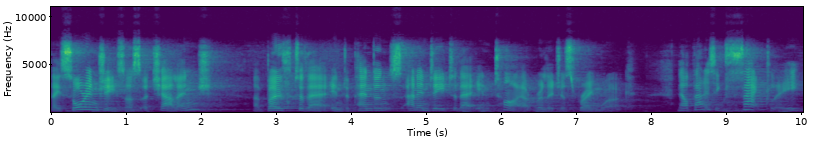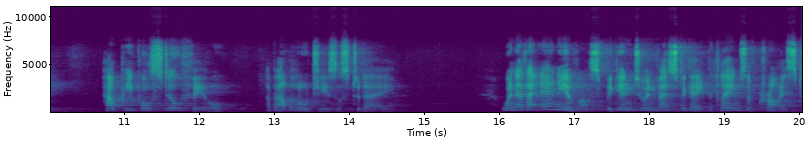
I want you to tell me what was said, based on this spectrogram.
They saw in Jesus a challenge uh, both to their independence and indeed to their entire religious framework. Now, that is exactly how people still feel about the Lord Jesus today. Whenever any of us begin to investigate the claims of Christ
